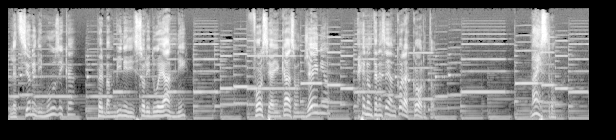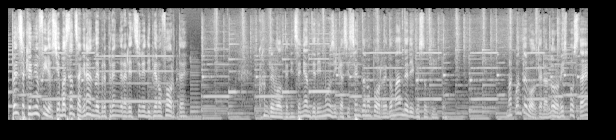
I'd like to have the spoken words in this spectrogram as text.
Lezioni di musica per bambini di soli due anni? Forse hai in casa un genio e non te ne sei ancora accorto. Maestro, pensa che mio figlio sia abbastanza grande per prendere lezioni di pianoforte? Quante volte gli insegnanti di musica si sentono porre domande di questo tipo? Ma quante volte la loro risposta è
